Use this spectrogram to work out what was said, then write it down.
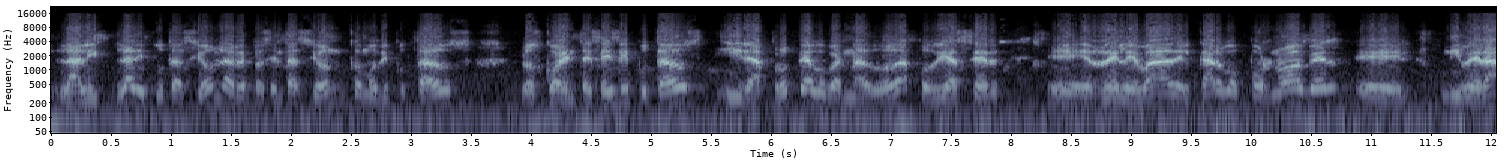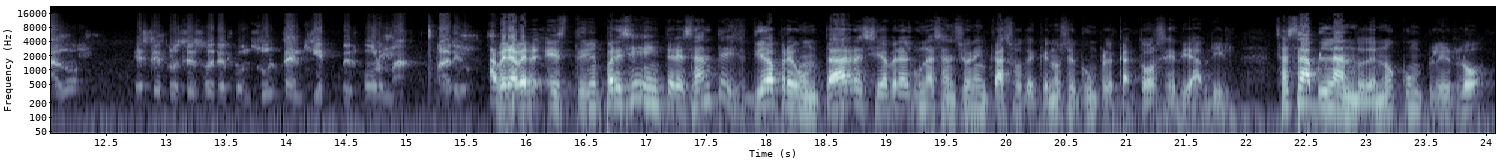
la, la, diputación, la representación como diputados, los 46 diputados y la propia gobernadora podría ser eh, relevada del cargo por no haber eh, liberado este proceso de consulta en tiempo y forma, Mario. A ver, a ver, este, me parece interesante. Te iba a preguntar si habrá alguna sanción en caso de que no se cumpla el 14 de abril. Estás hablando de no cumplirlo,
